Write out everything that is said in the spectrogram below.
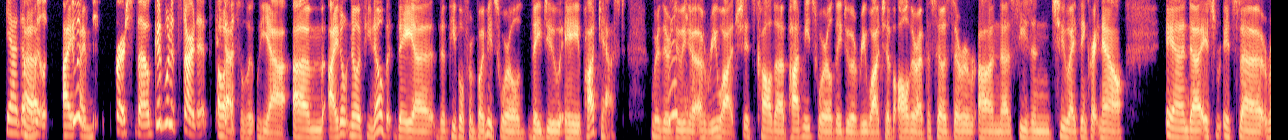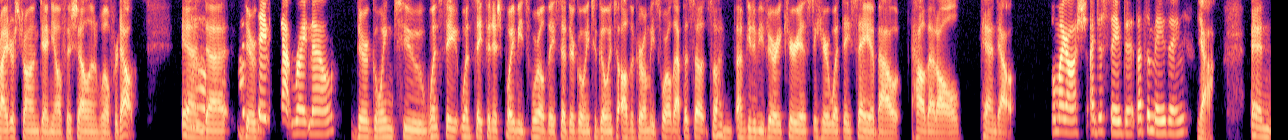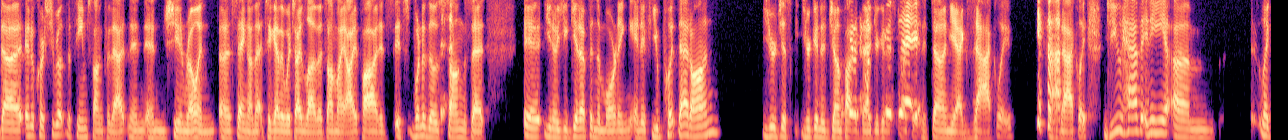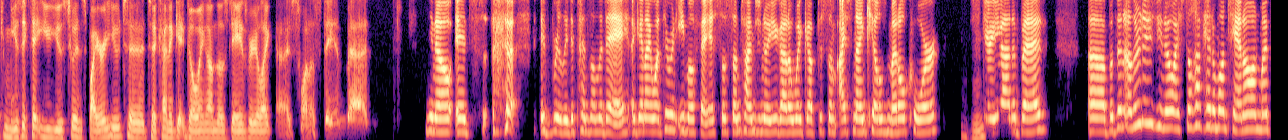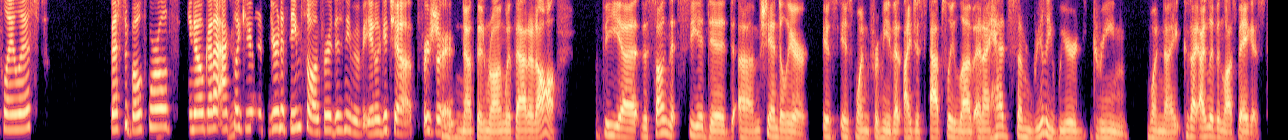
Yeah, definitely. Uh, I, was, first though. Good when it started. oh, absolutely. Yeah. Um, I don't know if you know, but they uh the people from Boy Meets World, they do a podcast where they're Really? doing a, a rewatch. It's called uh, Pod Meets World. They do a rewatch of all their episodes. They're on uh, season two, I think, right now, and uh, it's it's uh, Ryder Strong, Danielle Fishel, and Will Friedle, and Oh, uh, they're saving that right now. they're going to once they once they finish Boy Meets World, they said they're going to go into all the Girl Meets World episodes. So I'm I'm going to be very curious to hear what they say about how that all panned out. Oh my gosh, I just saved it. That's amazing. Yeah. And uh and of course she wrote the theme song for that and and she and rowan uh, sang on that together which i love it's on my ipod it's it's one of those songs that it, you know you get up in the morning and if you put that on you're just you're going to jump out of bed you're going to start day. getting it done yeah exactly Yeah. exactly do you have any um like music that you use to inspire you to to kind of get going on those days where you're like i just want to stay in bed You know, it's it really depends on the day. Again, I went through an emo phase, so sometimes you know you got to wake up to some Ice Nine Kills metalcore, Mhm. scare you out of bed. Uh, but then other days, you know, I still have Hannah Montana on my playlist. Best of both worlds. You know, gotta act Yeah. like you're you're in a theme song for a Disney movie. It'll get you up for sure. Nothing wrong with that at all. The uh the song that Sia did, um, Chandelier, is is one for me that I just absolutely love. And I had some really weird dream one night because I, I live in Las Vegas.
